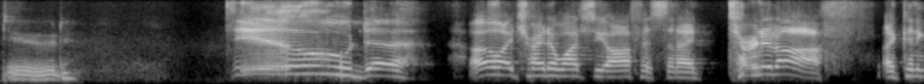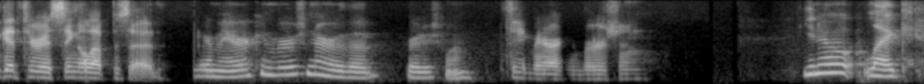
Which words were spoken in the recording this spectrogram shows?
Dude. Dude! Oh, I tried to watch The Office and I turned it off. I couldn't get through a single episode. The American version or the British one? The American version. You know, like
